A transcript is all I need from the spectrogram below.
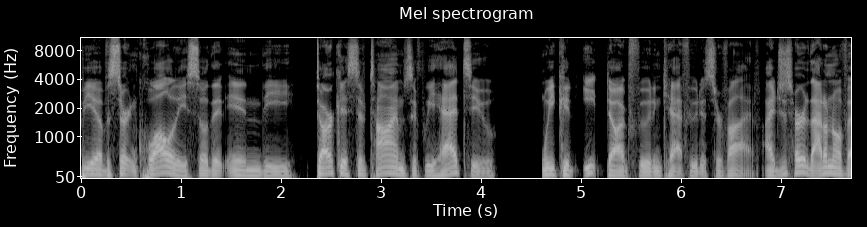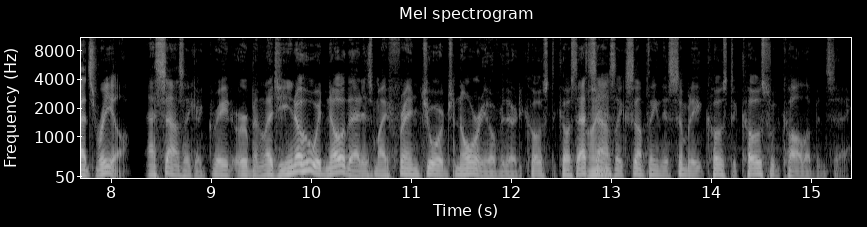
be of a certain quality so that in the darkest of times, if we had to, we could eat dog food and cat food to survive. I just heard that. I don't know if that's real. That sounds like a great urban legend. You know who would know that is my friend George Noory over there at Coast to Coast. That Oh, yeah. sounds like something that somebody at Coast to Coast would call up and say.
